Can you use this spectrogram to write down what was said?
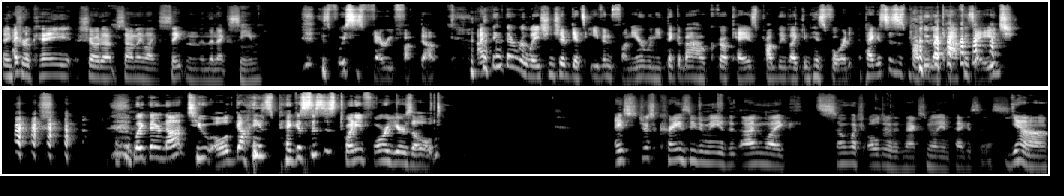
And Croquet showed up sounding like Satan in the next scene. His voice is very fucked up. I think their relationship gets even funnier when you think about how Croquet is probably like in his 40s. Pegasus is probably like half his age. Like, they're not two old guys. Pegasus is 24 years old. It's just crazy to me that I'm like so much older than Maximilian Pegasus. Yeah,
